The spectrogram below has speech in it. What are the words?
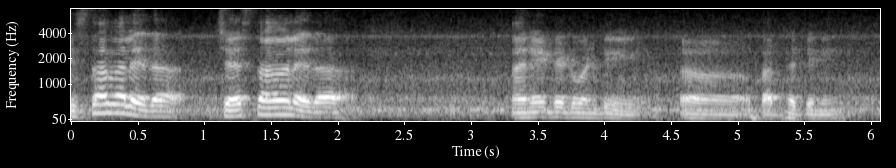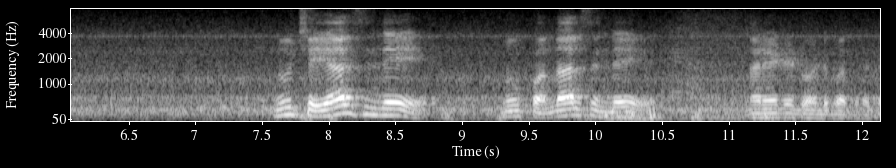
ఇస్తావా లేదా? చేస్తావా లేదా? అనేటటువంటి పద్ధతిని నువ్వు చేయాల్సిందే నువ్వు పొందాల్సిందే అనేటటువంటి భద్రత.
